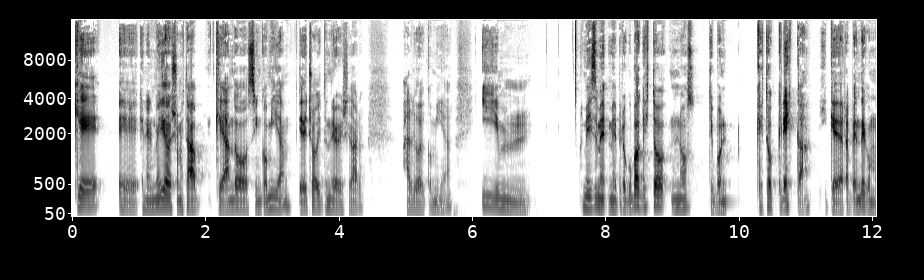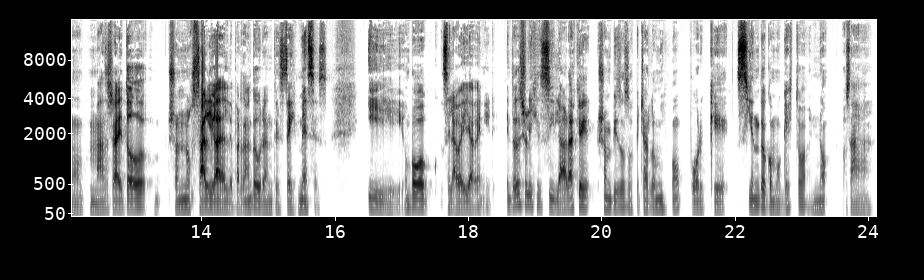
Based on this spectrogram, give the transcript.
Que eh, en el medio yo me estaba quedando sin comida, que de hecho hoy tendría que llegar algo de comida. Y mm, me dice, me, me preocupa que esto no, tipo, que esto crezca y que de repente, como más allá de todo, yo no salga del departamento durante seis meses. Y un poco se la veía venir. Entonces yo le dije, sí, la verdad es que yo empiezo a sospechar lo mismo porque siento como que esto no, o sea,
